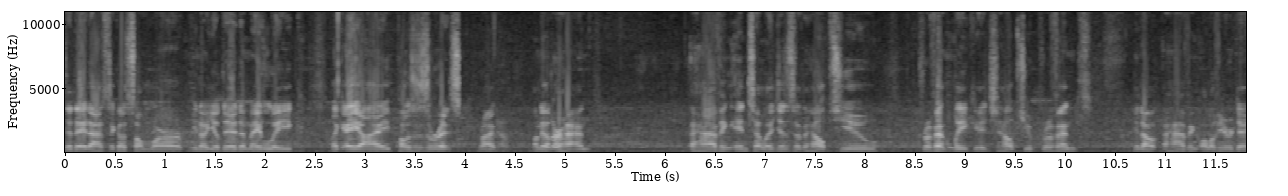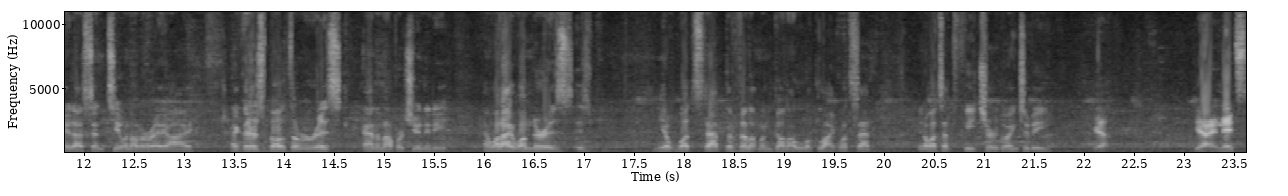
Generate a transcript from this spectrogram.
the data has to go somewhere, you know, your data may leak, like AI poses a risk, right? Yeah. On the other hand, having intelligence that helps you prevent leakage, helps you prevent, you know, having all of your data sent to another AI, like there's both a risk and an opportunity. And what I wonder is, is you know, what's that development gonna look like? What's that, you know, what's that feature going to be? Yeah. Yeah, and it's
